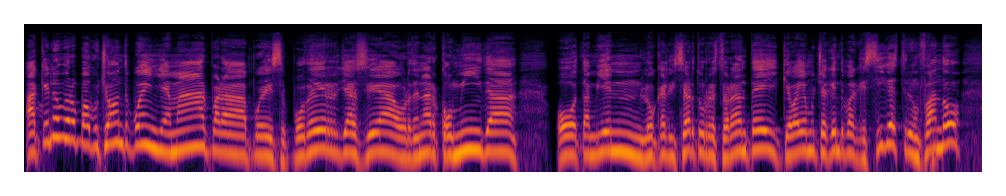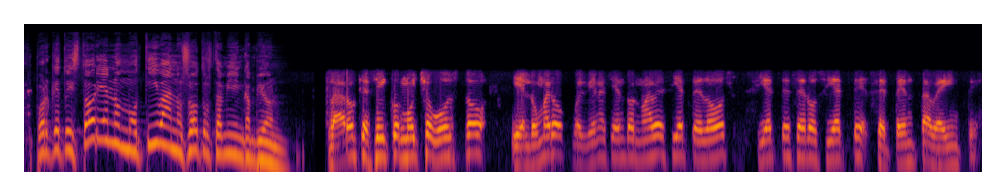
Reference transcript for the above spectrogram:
¿A qué número, Papuchón, te pueden llamar para, pues, poder ya sea ordenar comida o también localizar tu restaurante y que vaya mucha gente para que sigas triunfando? Porque tu historia nos motiva a nosotros también, campeón. Claro que sí, con mucho gusto. Y el número pues viene siendo 972-707-7020.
